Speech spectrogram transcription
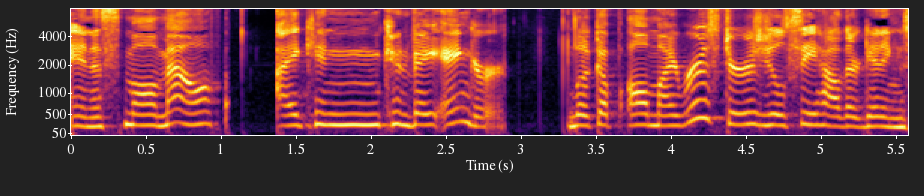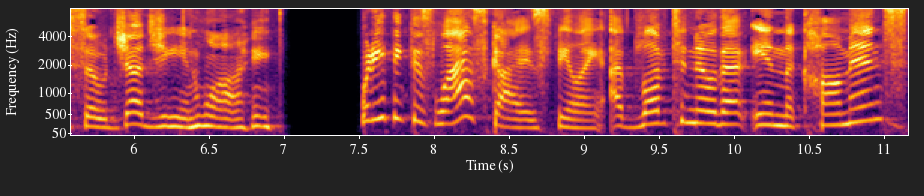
and a small mouth, I can convey anger. Look up all my roosters, you'll see how they're getting so judgy and why. What do you think this last guy is feeling? I'd love to know that in the comments.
